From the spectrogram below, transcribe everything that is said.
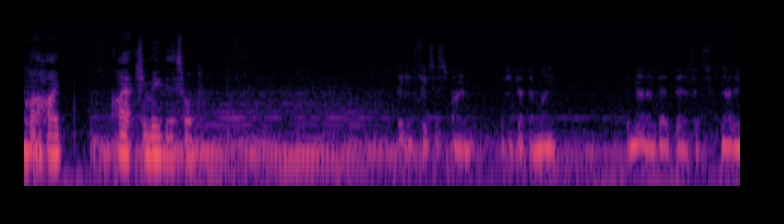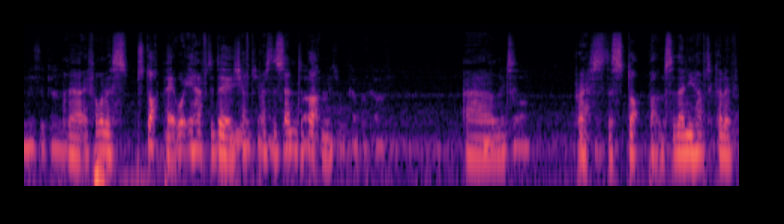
quite a high high action movie this one. They can fix a spine if you've got the money. But not on vet benefits. Not in this economy. Now, if I want to stop it, what you have to do is you have to press the centre button and press the stop button. So then you have to kind of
